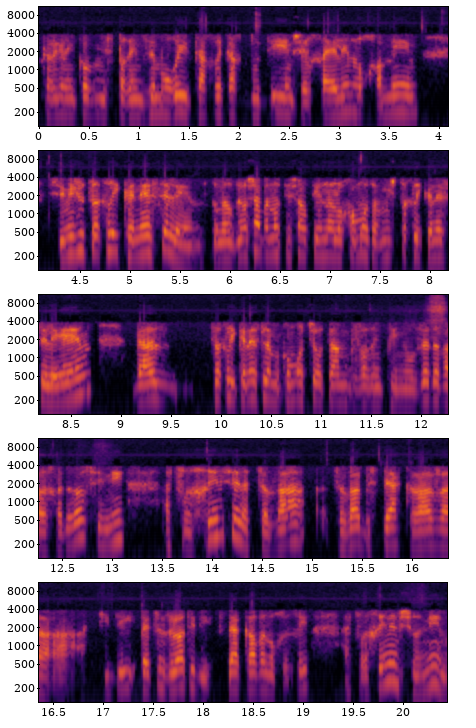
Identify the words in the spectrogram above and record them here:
כרגע לנקוב במספרים, זה מוריד כך וכך גדודים של חיילים לוחמים, שמישהו צריך להיכנס אליהם. זאת אומרת, זה לא שהבנות ישר תהיינה לוחמות, אבל מישהו צריך להיכנס אליהם, ואז צריך להיכנס למקומות שאותם גברים פינו. זה דבר אחד. דבר שני, הצרכים של הצבא, הצבא בשדה הקרב העתידי, בעצם זה לא עתידי, שדה הקרב הנוכחי, הצרכים הם שונים.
